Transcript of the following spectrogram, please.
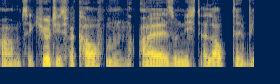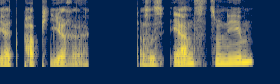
ähm, Securities verkaufen, also nicht erlaubte Wertpapiere. Das ist ernst zu nehmen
